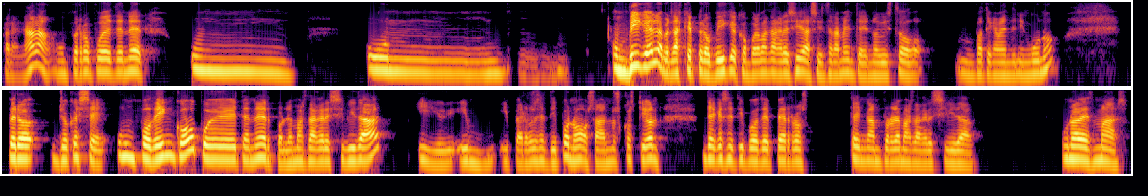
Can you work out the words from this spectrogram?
Para nada. Un perro puede tener un, un un Beagle, la verdad es que, pero Beagle con problemas de agresividad, sinceramente, no he visto prácticamente ninguno. Pero yo qué sé, un Podenco puede tener problemas de agresividad y, perros de ese tipo no. O sea, no es cuestión de que ese tipo de perros tengan problemas de agresividad. Una vez más,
